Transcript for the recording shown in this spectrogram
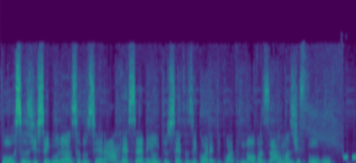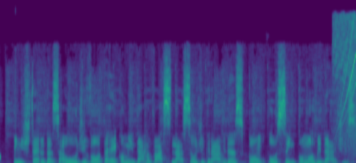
Forças de segurança do Ceará recebem 844 novas armas de fogo. Ministério da Saúde volta a recomendar vacinação de grávidas com ou sem comorbidades.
